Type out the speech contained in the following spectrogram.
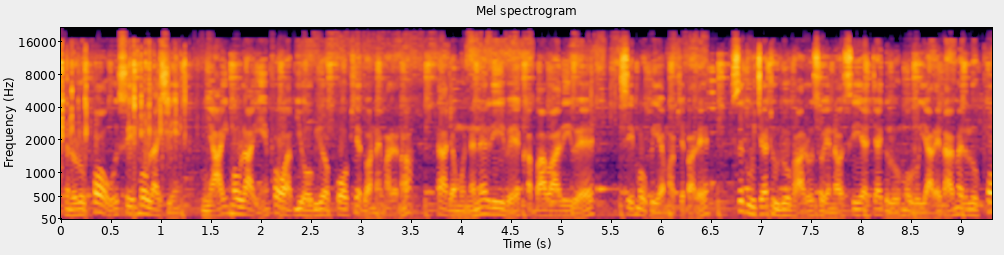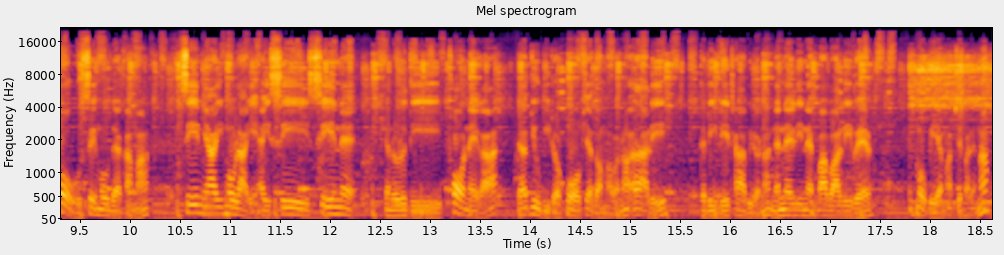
ကျွန်တော်တို့ဖော့ကိုဆေးမှုတ်လိုက်ရင်အများကြီးမှုတ်လိုက်ရင်ဖော့ကပျော်ပြီးတော့ပေါ်ဖြစ်သွားနိုင်ပါတယ်နော်အဲ့ဒါကြောင့်မို့နည်းနည်းလေးပဲခပ်ပါးပါးလေးပဲဆေးမှုတ်ပေးရမှာဖြစ်ပါတယ်စစ်ကူချက်ထူတို့ခါလို့ဆိုရင်တော့ဆေးရကြိုက်တယ်လို့မှုတ်လို့ရတယ်ဒါပေမဲ့ဒီလိုဖော့ကိုဆေးမှုတ်တဲ့အခါမှာဆေးအများကြီးမှုတ်လိုက်ရင်အဲ့ဆေးဆေးနဲ့ကျွန်တော်တို့ဒီဖော့နဲ့ကဓာတ်ပြုတ်ပြီးတော့ပေါ်ဖြစ်သွားမှာပါနော်အဲ့ဒါလေးတတိလေးထားပြီးတော့နော်နည်းနည်းလေးနဲ့ပါးပါးလေးပဲမှုတ်ပေးရမှာဖြစ်ပါတယ်နော်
